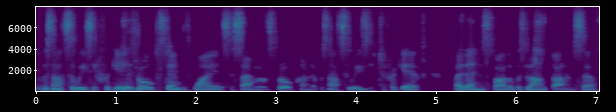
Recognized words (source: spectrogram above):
It was not so easy to forgive. His robe stained with wines, his sandals broken. It was not so easy to forgive by then his father was long gone himself,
